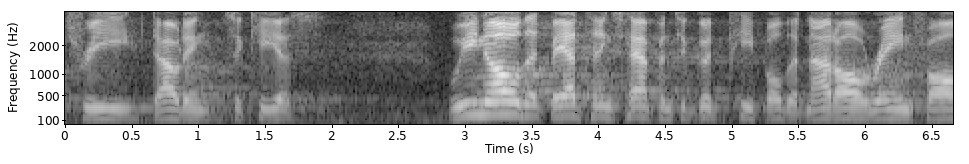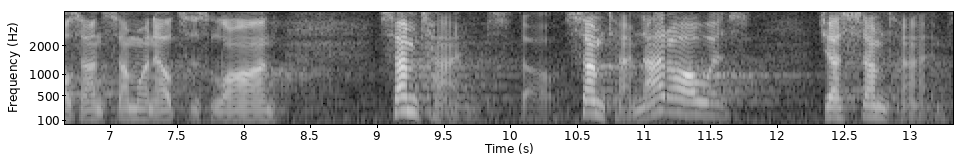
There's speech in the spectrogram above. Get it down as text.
tree, doubting Zacchaeus. We know that bad things happen to good people, that not all rain falls on someone else's lawn. Sometimes, though, sometimes, not always, just sometimes,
